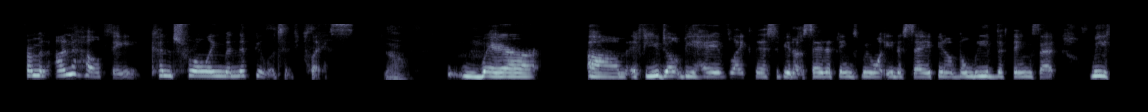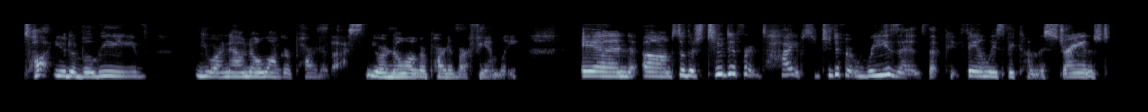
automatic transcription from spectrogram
from an unhealthy, controlling, manipulative place. Where um, if you don't behave like this, if you don't say the things we want you to say, if you don't believe the things that we taught you to believe, you are now no longer part of us. You are no longer part of our family. And um, so there's two different types, two different reasons that p- families become estranged.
